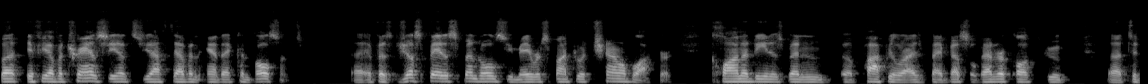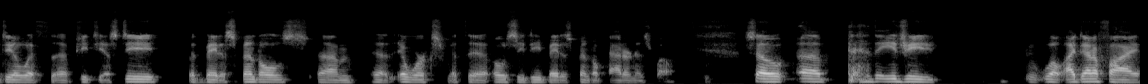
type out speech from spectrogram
But if you have a transient, you have to have an anticonvulsant. Uh, if it's just beta spindles, you may respond to a channel blocker. Clonidine has been uh, popularized by Bessel van der Kolk group uh, to deal with uh, PTSD with beta spindles. Um, uh, it works with the OCD beta spindle pattern as well. So uh, the EEG will identify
